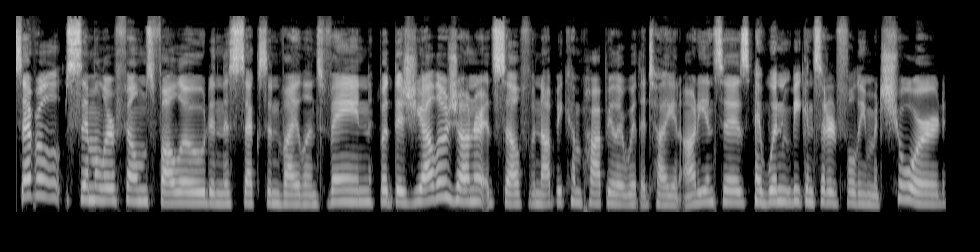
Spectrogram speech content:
Several similar films followed in this sex and violence vein, but the giallo genre itself would not become popular with Italian audiences. It wouldn't be considered fully matured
